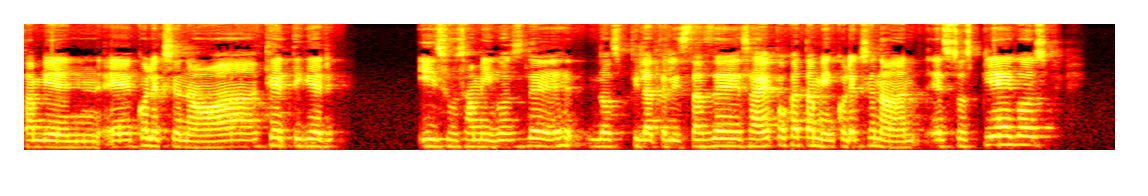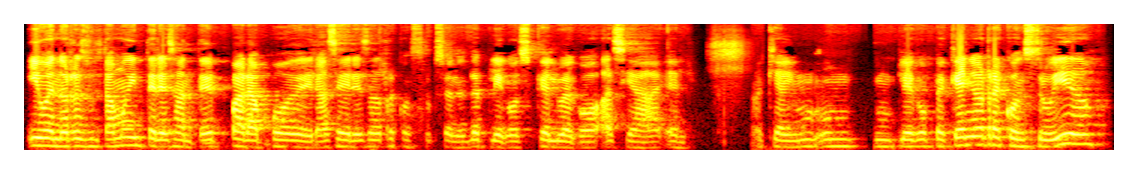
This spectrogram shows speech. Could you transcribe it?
También eh, coleccionaba Kettiger y sus amigos de los filatelistas de esa época también coleccionaban estos pliegos y bueno, resulta muy interesante para poder hacer esas reconstrucciones de pliegos que luego hacía él. Aquí hay un, pliego pequeño reconstruido.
